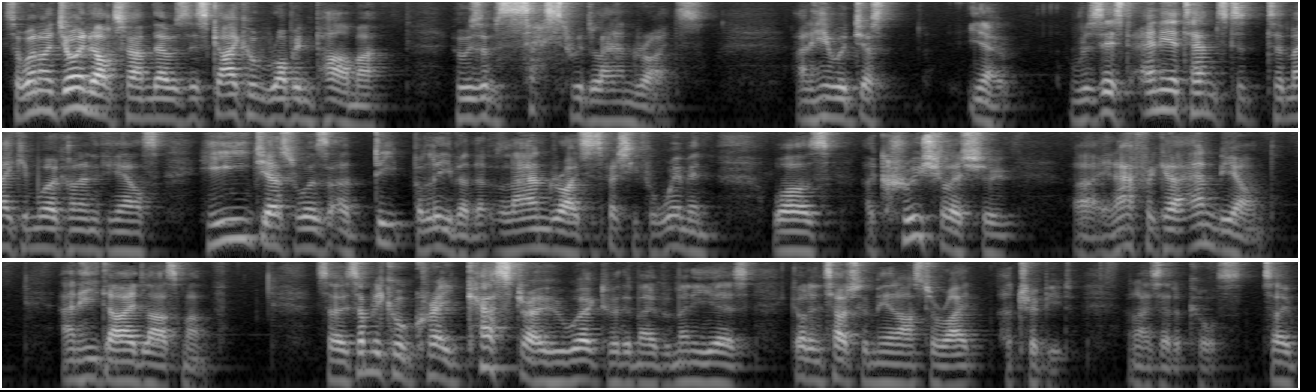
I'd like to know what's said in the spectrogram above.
So when I joined Oxfam, there was this guy called Robin Palmer who was obsessed with land rights, and he would just you know, resist any attempts to, to make him work on anything else. He just was a deep believer that land rights, especially for women, was a crucial issue uh, in Africa and beyond. And he died last month. So somebody called Craig Castro, who worked with him over many years, got in touch with me and asked to write a tribute. And I said, of course. So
